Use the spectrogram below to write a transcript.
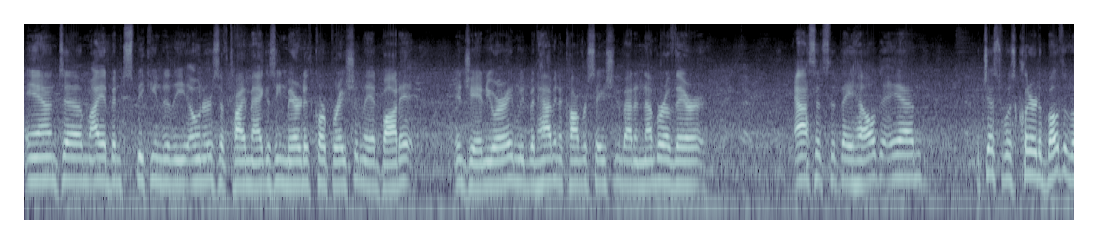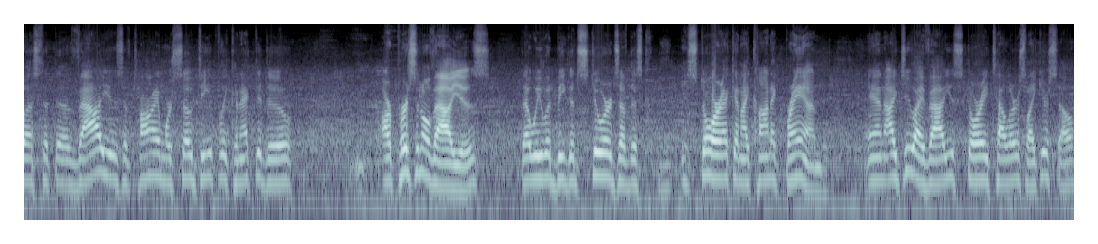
And um, I had been speaking to the owners of Time Magazine, Meredith Corporation. They had bought it in January, and we'd been having a conversation about a number of their assets that they held. And it just was clear to both of us that the values of time were so deeply connected to our personal values that we would be good stewards of this historic and iconic brand. And I do, I value storytellers like yourself.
